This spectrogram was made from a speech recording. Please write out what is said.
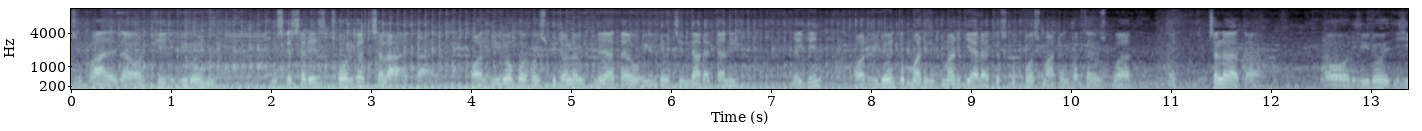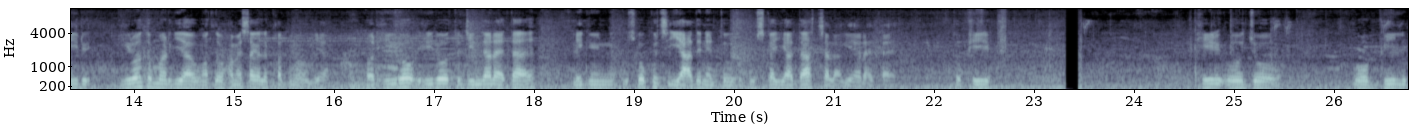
छुपा देता है और फिर हीरोइन उसके शरीर से छोड़कर चला आता है और हीरो को हॉस्पिटल में ले जाता है, वो हीरो ज़िंदा रहता है, लेकिन और हीरोइन तो मर मर गया रहता है, उसको पोस्टमार्टम करता है, उसके बाद चला जाता है। और हीरो हीरो हीरो तो मर गया मतलब हमेशा के लिए ख़त्म हो गया। और हीरो हीरो तो ज़िंदा रहता है, लेकिन उसको कुछ यादें नहीं तो उसका याददाश्त चला गया रहता है। तो फिर फिर वो जो, वो बिल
